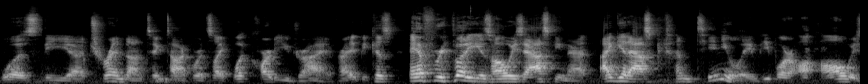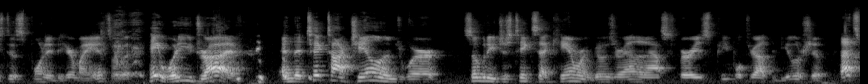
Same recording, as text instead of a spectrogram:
was the uh, trend on tiktok where it's like what car do you drive right? Because everybody is always asking that. I get asked continually and people are always disappointed to hear my answer but hey what do you drive? And the tiktok challenge where somebody just takes that camera and goes around and asks various people throughout the dealership. That's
